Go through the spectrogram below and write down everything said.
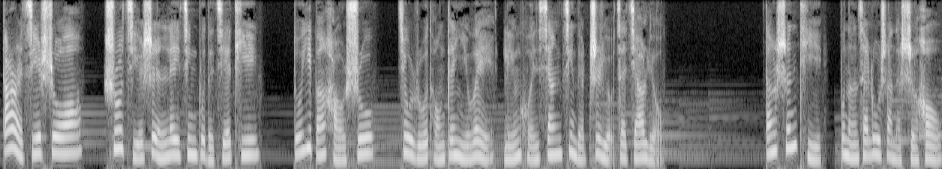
高尔基说，书籍是人类进步的阶梯。读一本好书，就如同跟一位灵魂相近的挚友在交流。当身体不能在路上的时候，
